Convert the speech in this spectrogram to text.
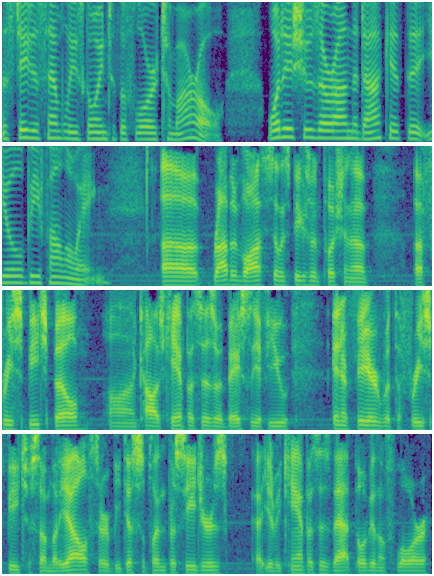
The state assembly is going to the floor tomorrow. What issues are on the docket that you'll be following? Uh, Robin Vos, Assembly Speaker's been pushing a, a free speech bill on college campuses. But basically, if you interfered with the free speech of somebody else, there would be discipline procedures at university campuses. That bill will be on the floor.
